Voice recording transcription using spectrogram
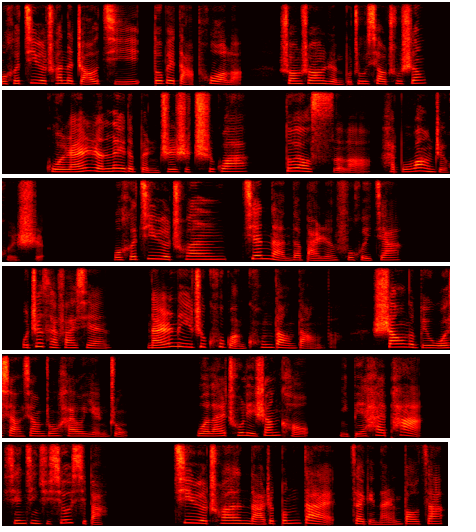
我和季月川的着急都被打破了，双双忍不住笑出声。果然，人类的本质是吃瓜，都要死了还不忘这回事。我和季月川艰难地把人扶回家，我这才发现男人的一只裤管空荡荡的，伤的比我想象中还要严重。我来处理伤口，你别害怕，先进去休息吧。季月川拿着绷带在给男人包扎，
